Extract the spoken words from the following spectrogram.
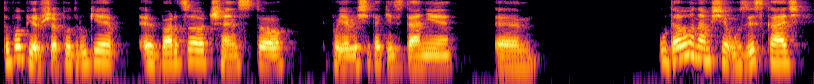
To po pierwsze. Po drugie, e, bardzo często pojawia się takie zdanie: Udało nam się uzyskać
